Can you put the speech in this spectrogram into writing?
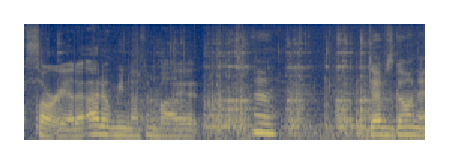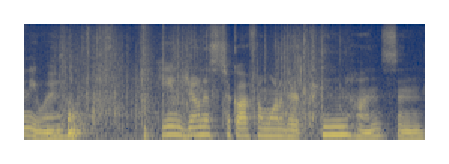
Sorry, I, I don't mean nothing by it. Eh. Dev's gone anyway. He and Jonas took off on one of their coon hunts, and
